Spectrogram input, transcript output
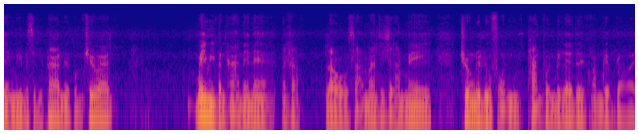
อย่างมีประสิทธิภาพเนี่ยผมเชื่อว่า ไม่มีปัญหาแน่ๆนะครับ เราสามารถที่จะทำให้ช่วงฤดูฝนผ่านพ้นไปได้ด้วยความเรียบร้อย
